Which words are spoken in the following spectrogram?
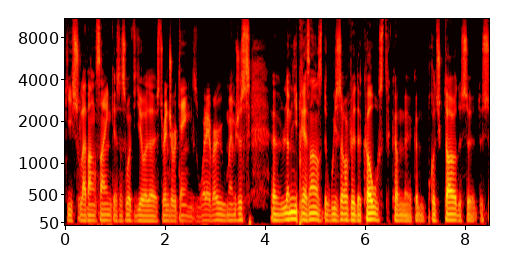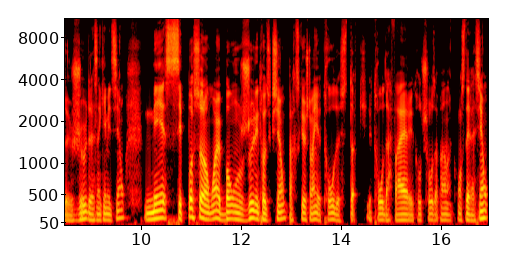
qui est sur l'avant-scène, que ce soit via euh, Stranger Things, whatever, ou même juste euh, l'omniprésence de Wizard of the Coast comme, euh, comme producteur de ce, jeu de la cinquième édition. Mais c'est pas selon moi un bon jeu d'introduction parce que justement il y a trop de stock, il y a trop d'affaires, il y a trop de choses à prendre en considération.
